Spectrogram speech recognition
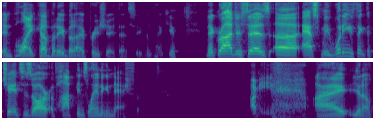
in polite company, but I appreciate that, Stephen. Thank you. Nick Rogers says, uh, ask me, what do you think the chances are of Hopkins landing in Nashville? I mean, I, you know,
